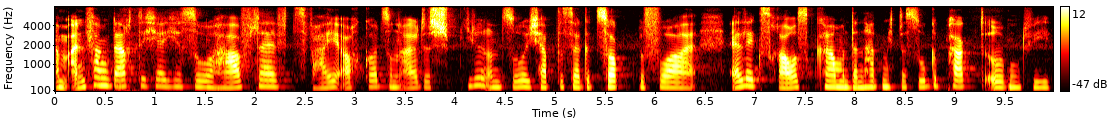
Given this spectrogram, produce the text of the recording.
am Anfang dachte ich ja hier so Half-Life 2, ach Gott, so ein altes Spiel und so. Ich habe das ja gezockt, bevor Alex rauskam und dann hat mich das so gepackt irgendwie.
